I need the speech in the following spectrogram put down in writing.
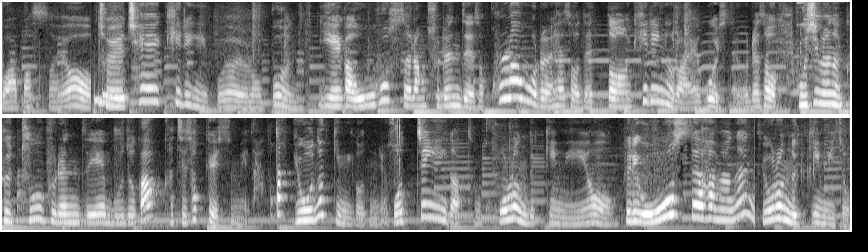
와봤어요. 저의 최애 키링이고요, 여러분. 얘가 오호스랑 브랜드에서 콜라보를 해서 냈던 키링으로 알고 있어요. 그래서 보시면은 그 두 브랜드의 무드가 같이 섞여 있습니다. 딱 요 느낌이거든요. 멋쟁이 같은 그런 느낌이에요. 그리고 오호스 하면은 이런 느낌이죠.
